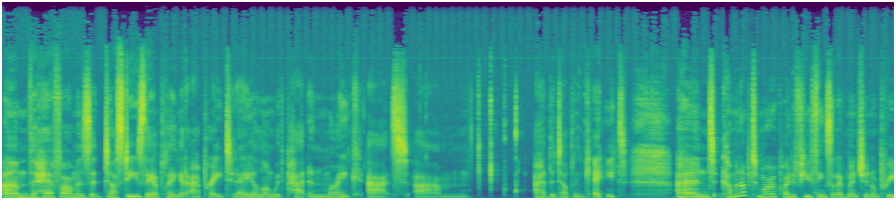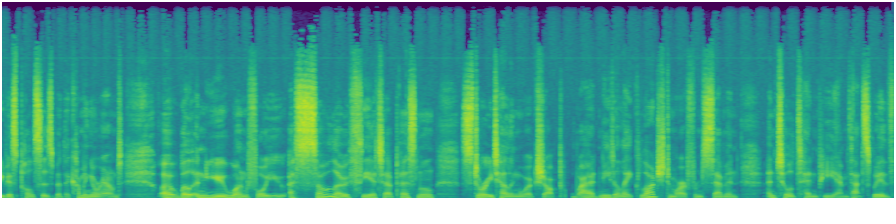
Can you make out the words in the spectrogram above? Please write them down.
Um, the hair farmers at Dusty's, they are playing at Apres today, along with Pat and Mike at um, at the Dublin Gate. And coming up tomorrow, quite a few things that I've mentioned on previous pulses, but they're coming around. Uh, well, a new one for you a solo theatre personal storytelling workshop at Nita Lake Lodge tomorrow from 7 until 10 p.m. That's with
